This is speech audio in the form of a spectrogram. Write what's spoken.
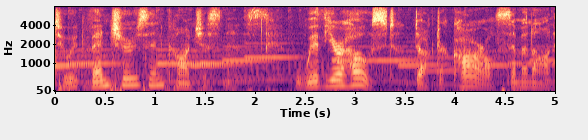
to Adventures in Consciousness with your host, Dr. Carl Simononik.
